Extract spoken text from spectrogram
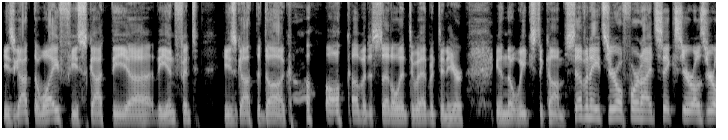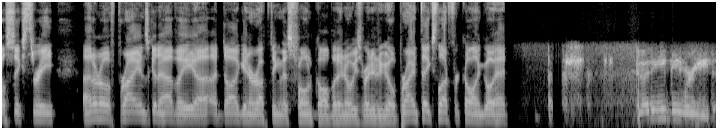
he's got the wife. He's got the uh, the infant He's got the dog all coming to settle into Edmonton here in the weeks to come. 780 496 0063. I don't know if Brian's going to have a, uh, a dog interrupting this phone call, but I know he's ready to go. Brian, thanks a lot for calling. Go ahead. Good evening, Reid.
